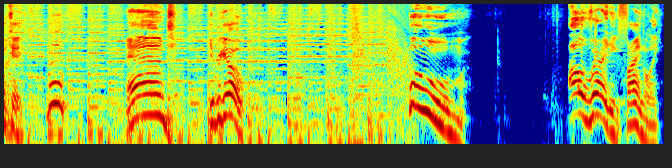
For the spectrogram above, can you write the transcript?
Okay. And here we go. Boom! Alrighty, finally.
